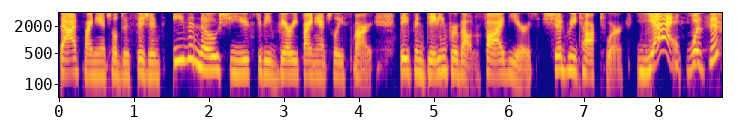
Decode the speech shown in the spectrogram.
bad financial decisions, even though she used to be very financially smart. They've been dating for about five years. Should we talk to her? Yes. Was this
